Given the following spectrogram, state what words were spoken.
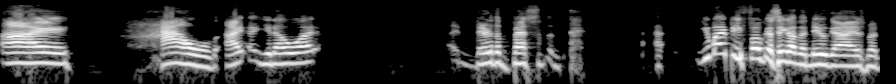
I howled. I, you know what? They're the best. You might be focusing on the new guys, but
